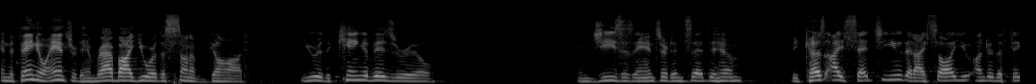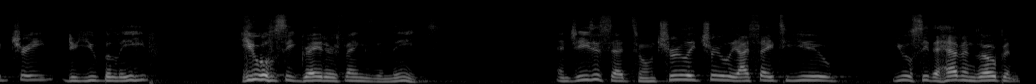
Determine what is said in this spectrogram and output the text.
And Nathanael answered him, Rabbi, you are the Son of God. You are the King of Israel. And Jesus answered and said to him, because I said to you that I saw you under the fig tree, do you believe? You will see greater things than these. And Jesus said to him, Truly, truly, I say to you, you will see the heavens opened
